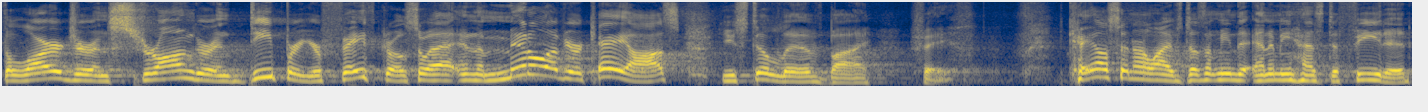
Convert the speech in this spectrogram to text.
the larger and stronger and deeper your faith grows. So, that in the middle of your chaos, you still live by faith. Chaos in our lives doesn't mean the enemy has defeated,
